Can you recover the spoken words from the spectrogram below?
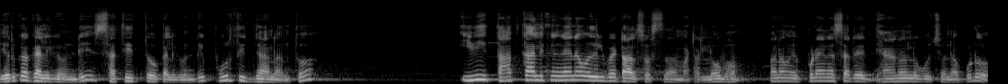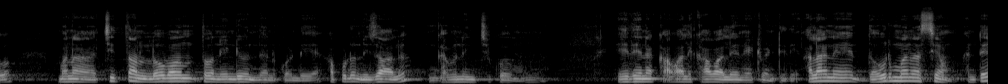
ఎరుక కలిగి ఉండి సతీతో కలిగి ఉండి పూర్తి జ్ఞానంతో ఇవి తాత్కాలికంగానే వదిలిపెట్టాల్సి వస్తుంది అన్నమాట లోభం. మనం ఎప్పుడైనా సరే ధ్యానంలో కూర్చున్నప్పుడు మన చిత్తం లోభంతో నిండి ఉంది అనుకోండి అప్పుడు నిజాలు గమనించుకోము. ఏదైనా కావాలి కావాలి అనేటువంటిది. అలానే దౌర్మనస్యం అంటే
